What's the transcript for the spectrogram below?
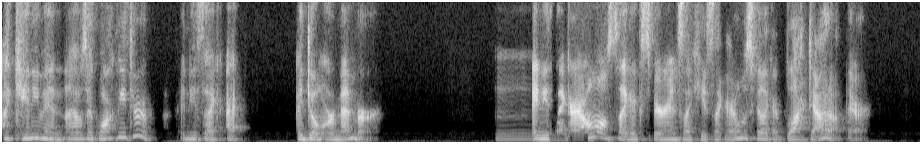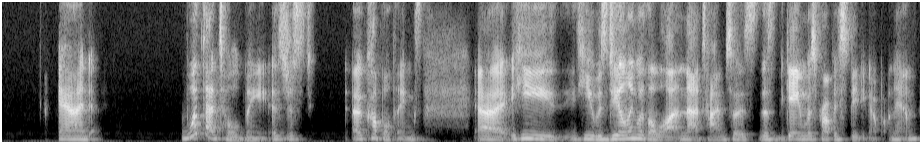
i can't even i was like walk me through. And he's like i i don't remember. Mm-hmm. and he's like i almost like experienced like he's like i almost feel like i blacked out out there. And what that told me is just a couple things uh, he he was dealing with a lot in that time, so his, this game was probably speeding up on him.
